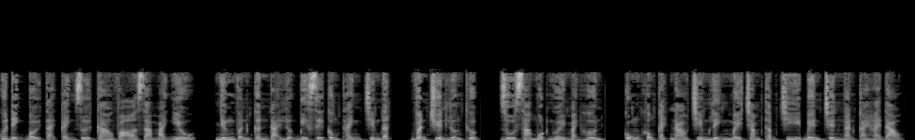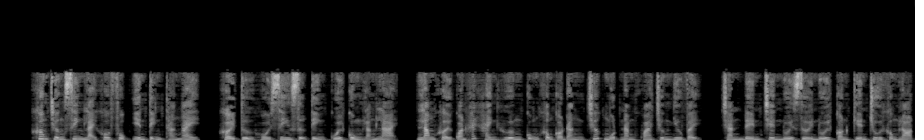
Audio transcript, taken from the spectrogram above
quyết định bởi tại cảnh giới cao võ giả mạnh yếu, nhưng vẫn cần đại lượng binh sĩ công thành chiếm đất, vận chuyển lương thực. Dù sao một người mạnh hơn cũng không cách nào chiếm lĩnh mấy trăm thậm chí bên trên ngàn cái hải đảo. không Trường Sinh lại khôi phục yên tĩnh tháng ngày, khởi tử hồi sinh sự tình cuối cùng lắng lại. Long khởi quan khách hành hương cũng không có đằng trước một năm khoa trương như vậy, chắn đến trên núi dưới núi con kiến chui không lọt.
